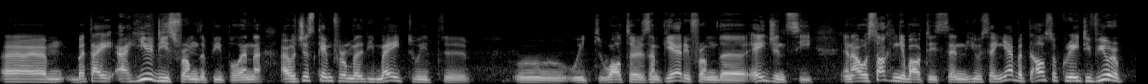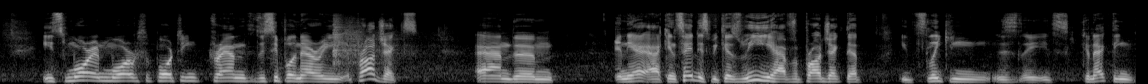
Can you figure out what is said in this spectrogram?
um, but I, I hear these from the people. And I was just came from a debate with uh, with Walter Zampieri from the agency, and I was talking about this, and he was saying, yeah, but also Creative Europe is more and more supporting transdisciplinary projects, and. Um, and yeah, I can say this because we have a project that it's leaking, it's connecting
